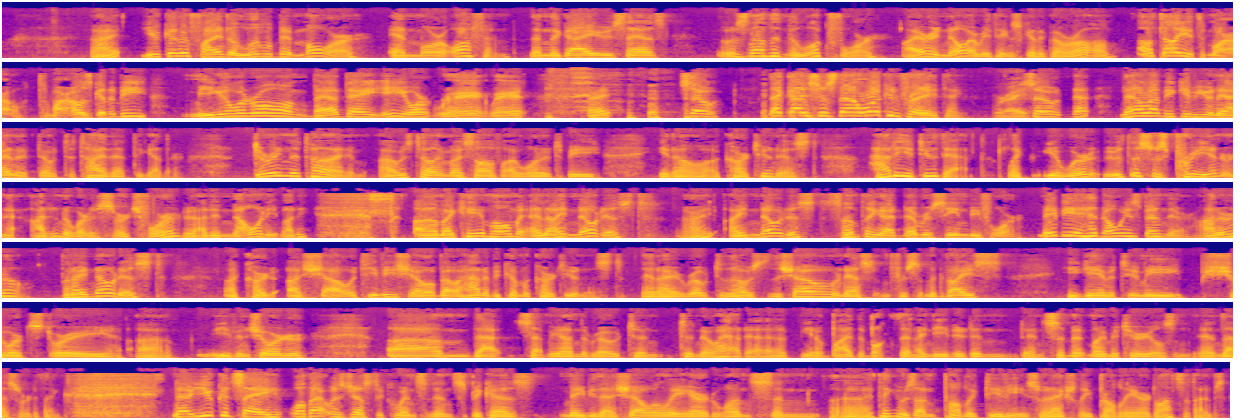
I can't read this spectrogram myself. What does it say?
right. You're going to find a little bit more and more often than the guy who says, there was nothing to look for. I already know everything's going to go wrong. I'll tell you tomorrow. Tomorrow's going to be me going wrong. Bad day, Eeyore. Rah, rah. Right? so that guy's just not looking for anything. Right. So now, now let me give you an anecdote to tie that together. During the time I was telling myself I wanted to be, you know, a cartoonist, how do you do that? Like, you know, where, this was pre-internet. I didn't know where to search for it. I didn't know anybody. Um, I came home and I noticed, all right, I noticed something I'd never seen before. Maybe it had always been there. I don't know. But I noticed a, car- a show, a TV show about how to become a cartoonist. And I wrote to the host of the show and asked him for some advice. He gave it to me, short story, uh, even shorter. Um, that set me on the road to to know how to you know buy the book that I needed and and submit my materials and, and that sort of thing. Now you could say, well, that was just a coincidence because maybe that show only aired once, and uh, I think it was on public TV, so it actually probably aired lots of times.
